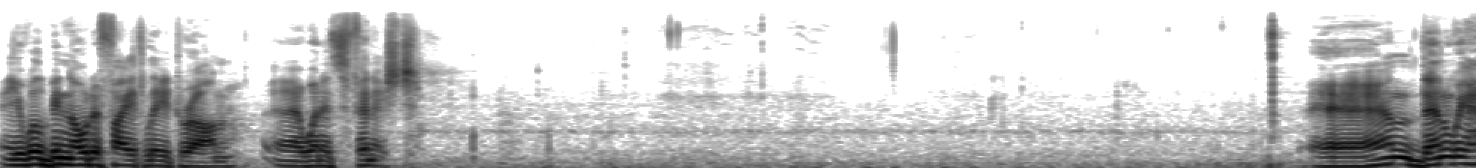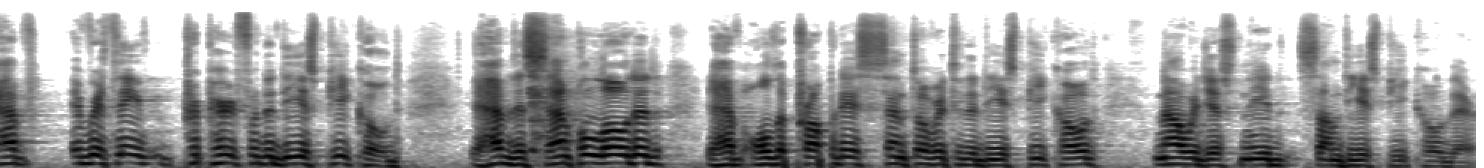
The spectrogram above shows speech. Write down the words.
and you will be notified later on uh, when it's finished. And then we have everything prepared for the DSP code. You have the sample loaded, you have all the properties sent over to the DSP code. Now we just need some DSP code there.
